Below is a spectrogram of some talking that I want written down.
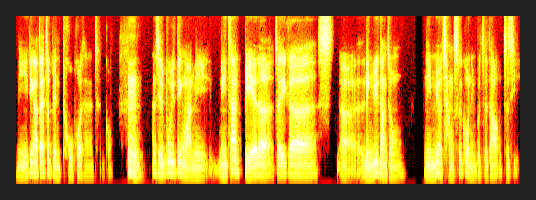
你一定要在这边突破才能成功。嗯但其实不一定嘛，你你在别的这一个呃领域当中，你没有尝试过，你不知道自己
